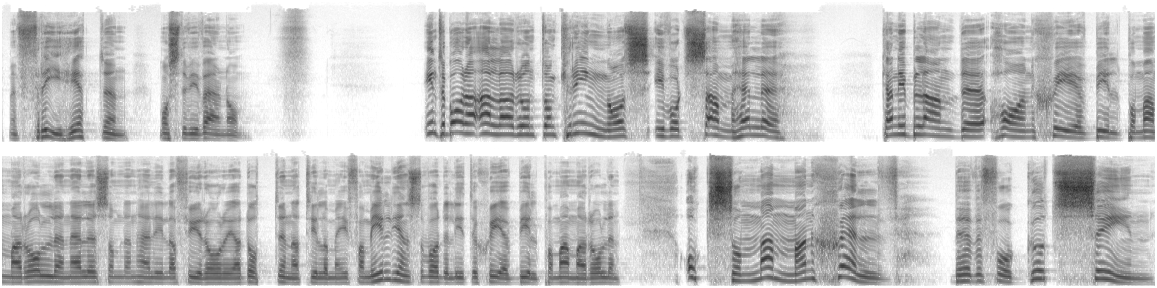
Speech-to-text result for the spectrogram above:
Men friheten måste vi värna om. Inte bara alla runt omkring oss i vårt samhälle kan ibland eh, ha en skev bild på mammarollen eller som den här lilla fyraåriga dottern, att till och med i familjen så var det lite skev bild på mammarollen. Också mamman själv behöver få Guds syn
